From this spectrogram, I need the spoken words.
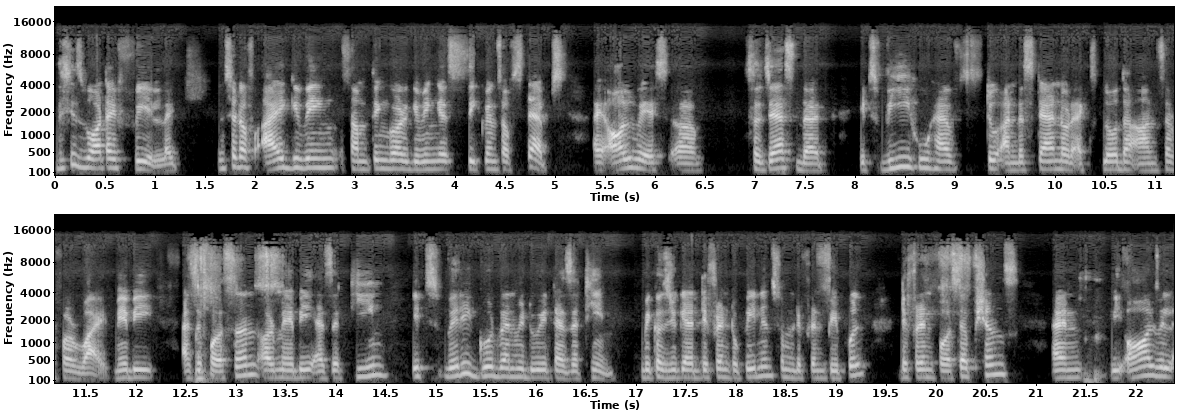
This is what i feel. Like instead of i giving something or giving a sequence of steps i always uh, suggest that it's we who have to understand or explore the answer for why maybe as a person or maybe as a team it's very good when we do it as a team because you get different opinions from different people different perceptions and mm-hmm. we all will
